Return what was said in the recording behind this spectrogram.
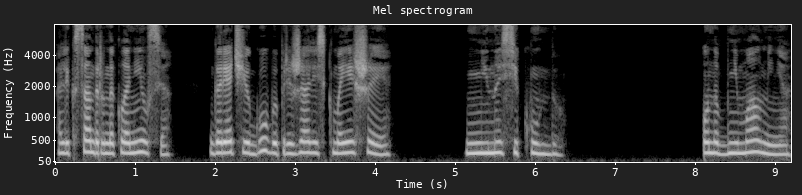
Александр наклонился, горячие губы прижались к моей шее. Ни на секунду. Он обнимал меня,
